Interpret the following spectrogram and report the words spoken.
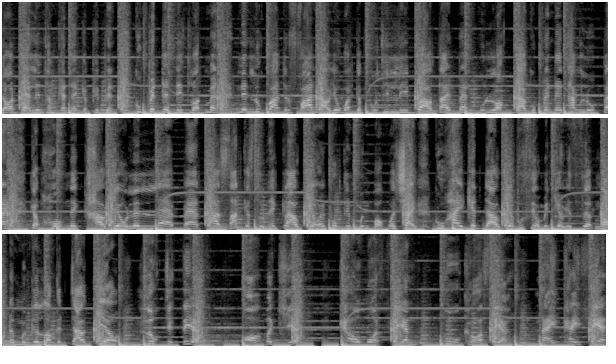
จอร์แดนเล่นทำคะแนนกับพี่เพชรกูเป็นเดนนิสลอตแมนเน้นลูกบาจนฟ้าหนาวอย่าวัดกับกูที่รีบาวใต้แป้นกูล็อกดาวน์กูเป็นได้ทั้งลูแปงกับโฮมในข่าวเดียวเล่นแร่แปรธาตุสัตว์กระสุนให้กล่าวเกี่ยวไอ้พวกที่มึงบอกว่าใช่ กูให้แค่ดาวเดียวพวกเสี่ยวไม่เกี่ยวอย่าเสือกน้องเดี๋ยวมึงก็ลองกันเจ้าเจียว ลูกจิตเตียน ออกมาเขียน เข้าบทเสียนกูขอเสียง ไหนใครเสียน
